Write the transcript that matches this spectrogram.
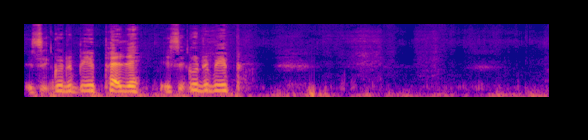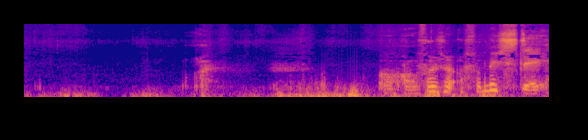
Is it going to be a penny? Is it going to be a penny? Oh, I, if I missed it.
